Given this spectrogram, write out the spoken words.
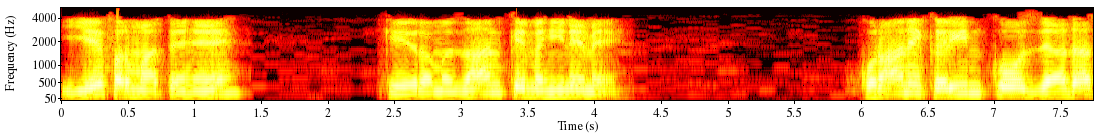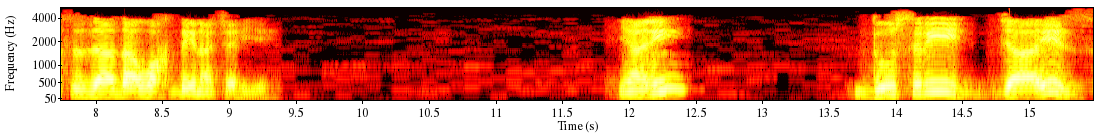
یہ فرماتے ہیں کہ رمضان کے مہینے میں قرآن کریم کو زیادہ سے زیادہ وقت دینا چاہیے۔ یعنی دوسری جائز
